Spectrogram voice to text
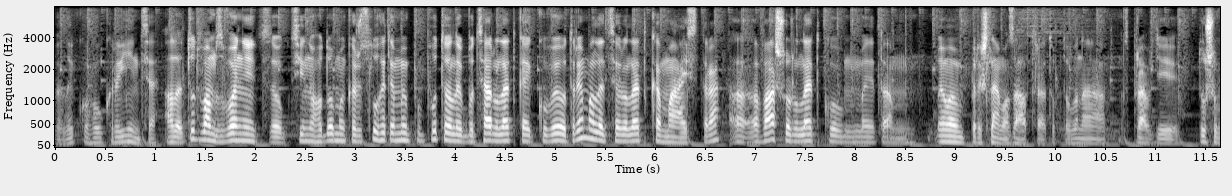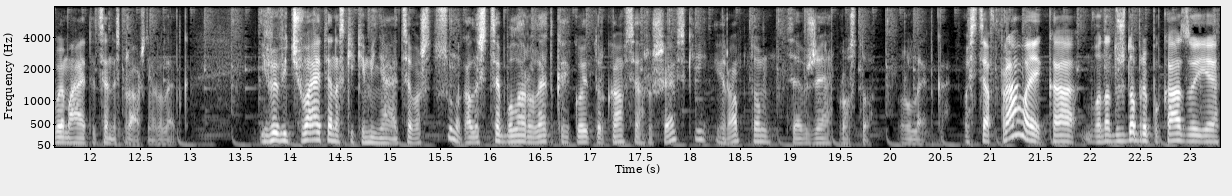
великого українця. Але тут вам дзвонять з аукційного дому і кажуть, слухайте, ми попутали, бо ця рулетка, яку ви отримали, це рулетка майстра. А вашу рулетку ми там ми вам прийшлемо завтра. Тобто вона насправді ту, що ви маєте, це не справжня рулетка. І ви відчуваєте, наскільки міняється ваш стосунок, але ж це була рулетка, якою торкався Грушевський, і раптом це вже просто рулетка. Ось ця вправа, яка вона дуже добре показує,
